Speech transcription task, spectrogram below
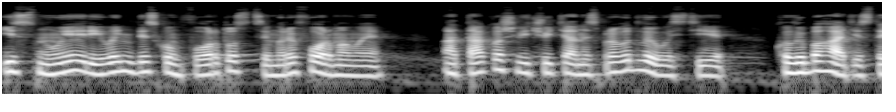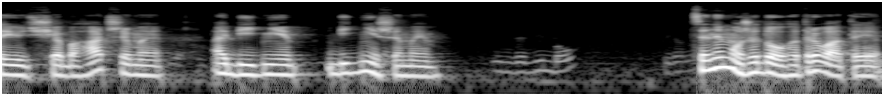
існує рівень дискомфорту з цими реформами, а також відчуття несправедливості, коли багаті стають ще багатшими, а бідні біднішими. Це не може довго тривати.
